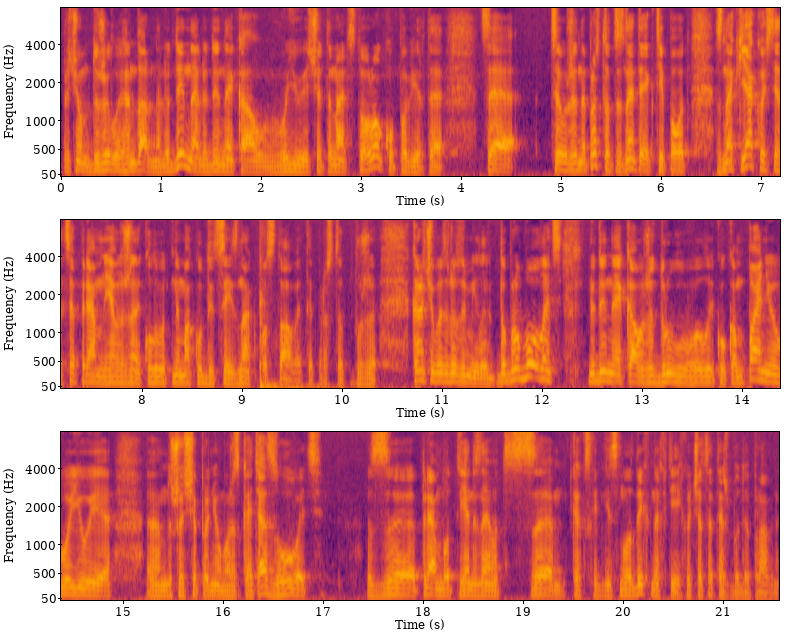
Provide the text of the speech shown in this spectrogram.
причому дуже легендарна людина, людина, яка воює з 2014 року. Повірте, це. Це вже не просто, це знаєте, як типу, от знак якості, а це прям я вже коли от нема куди цей знак поставити. Просто вже коротше, ви зрозуміли. Доброволець, людина, яка вже другу велику кампанію воює. Е, ну що ще про нього можна сказати? Азовець. З прям от я не знаю, от з як сказати, з молодих ногтей, хоча це теж буде правильно.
